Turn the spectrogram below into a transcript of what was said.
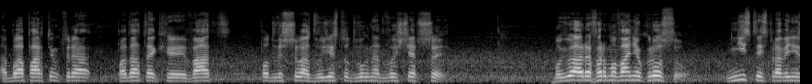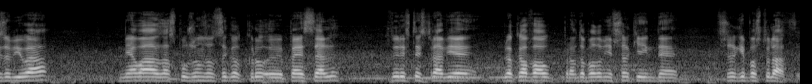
a była partią, która podatek y, VAT podwyższyła z 22 na 23. Mówiła o reformowaniu KRUS-u. Nic w tej sprawie nie zrobiła. Miała za współrządzącego y, PSL, który w tej sprawie blokował prawdopodobnie wszelkie inne, wszelkie postulaty.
